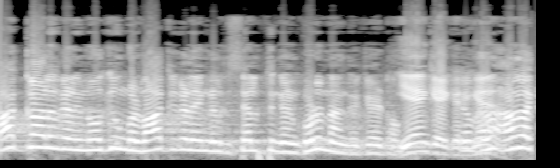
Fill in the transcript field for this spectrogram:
வாக்காளர்களை நோக்கி உங்கள் வாக்குகளை எங்களுக்கு செலுத்துங்கன்னு கூட நாங்க கேட்டோம். ஏன் கேக்குறீங்க? அதான்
